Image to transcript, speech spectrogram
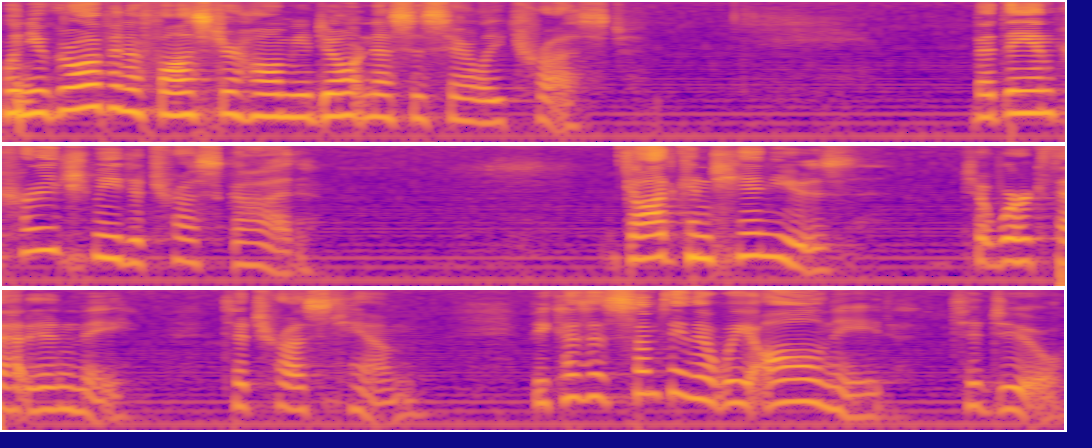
When you grow up in a foster home, you don't necessarily trust. But they encouraged me to trust God. God continues to work that in me, to trust Him, because it's something that we all need to do.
